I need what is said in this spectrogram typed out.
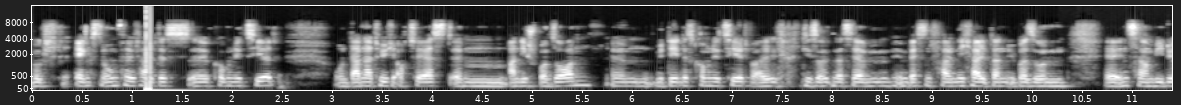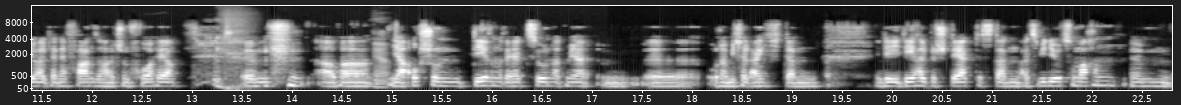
wirklich engsten Umfeld halt das äh, kommuniziert und dann natürlich auch zuerst ähm, an die Sponsoren, ähm, mit denen das kommuniziert, weil die sollten das ja im, im besten Fall nicht halt dann über so ein äh, Instagram-Video halt dann erfahren, sondern halt schon vorher. ähm, aber ja. ja. auch schon deren Reaktion hat mir äh, oder mich halt eigentlich dann in der Idee halt bestärkt, es dann als Video zu machen, ähm,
